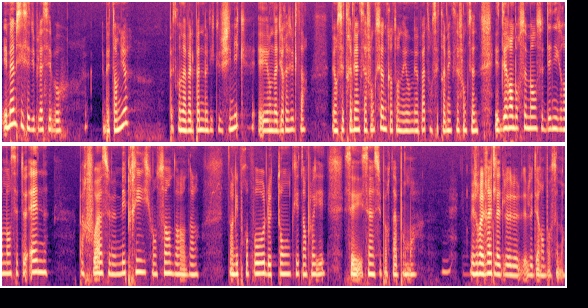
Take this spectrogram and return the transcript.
Et même si c'est du placebo, eh ben, tant mieux, parce qu'on n'avale pas de molécules chimiques et on a du résultat. Mais on sait très bien que ça fonctionne. Quand on est homéopathe, on sait très bien que ça fonctionne. Et ce déremboursement, ce dénigrement, cette haine, parfois ce mépris qu'on sent dans, dans, dans les propos, le ton qui est employé, c'est insupportable pour moi. Mm. Mais je regrette le, le- le déremboursement.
